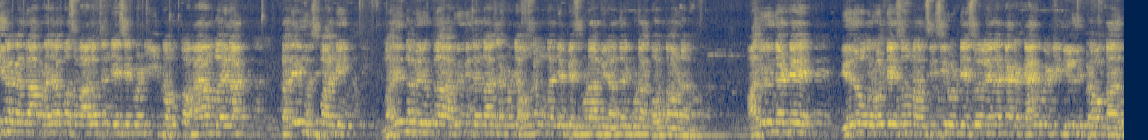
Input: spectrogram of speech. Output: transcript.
ఈ రకంగా ప్రజల కోసం ఆలోచన చేసేటువంటి ఈ ప్రభుత్వ హయాంలో అయినా ప్రతి మున్సిపాలిటీ మరింత మెరుగ్గా అభివృద్ధి చెందాల్సినటువంటి అవసరం ఉందని చెప్పేసి కూడా మీరు అందరికి కూడా కోరుతా ఉన్నాను. అభివృద్ధి అంటే ఏదో ఒక రోడ్డు వేసో మనం సీసీ రోడ్డు వేసో లేదంటే అక్కడ ట్యాంక్ పెట్టి నీళ్ళు తిప్పడమో కాదు.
